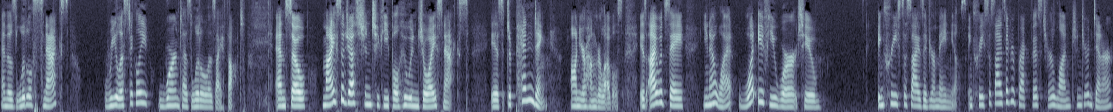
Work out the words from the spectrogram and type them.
And those little snacks, realistically, weren't as little as I thought. And so, my suggestion to people who enjoy snacks is depending on your hunger levels, is I would say, you know what? What if you were to increase the size of your main meals, increase the size of your breakfast, your lunch, and your dinner.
